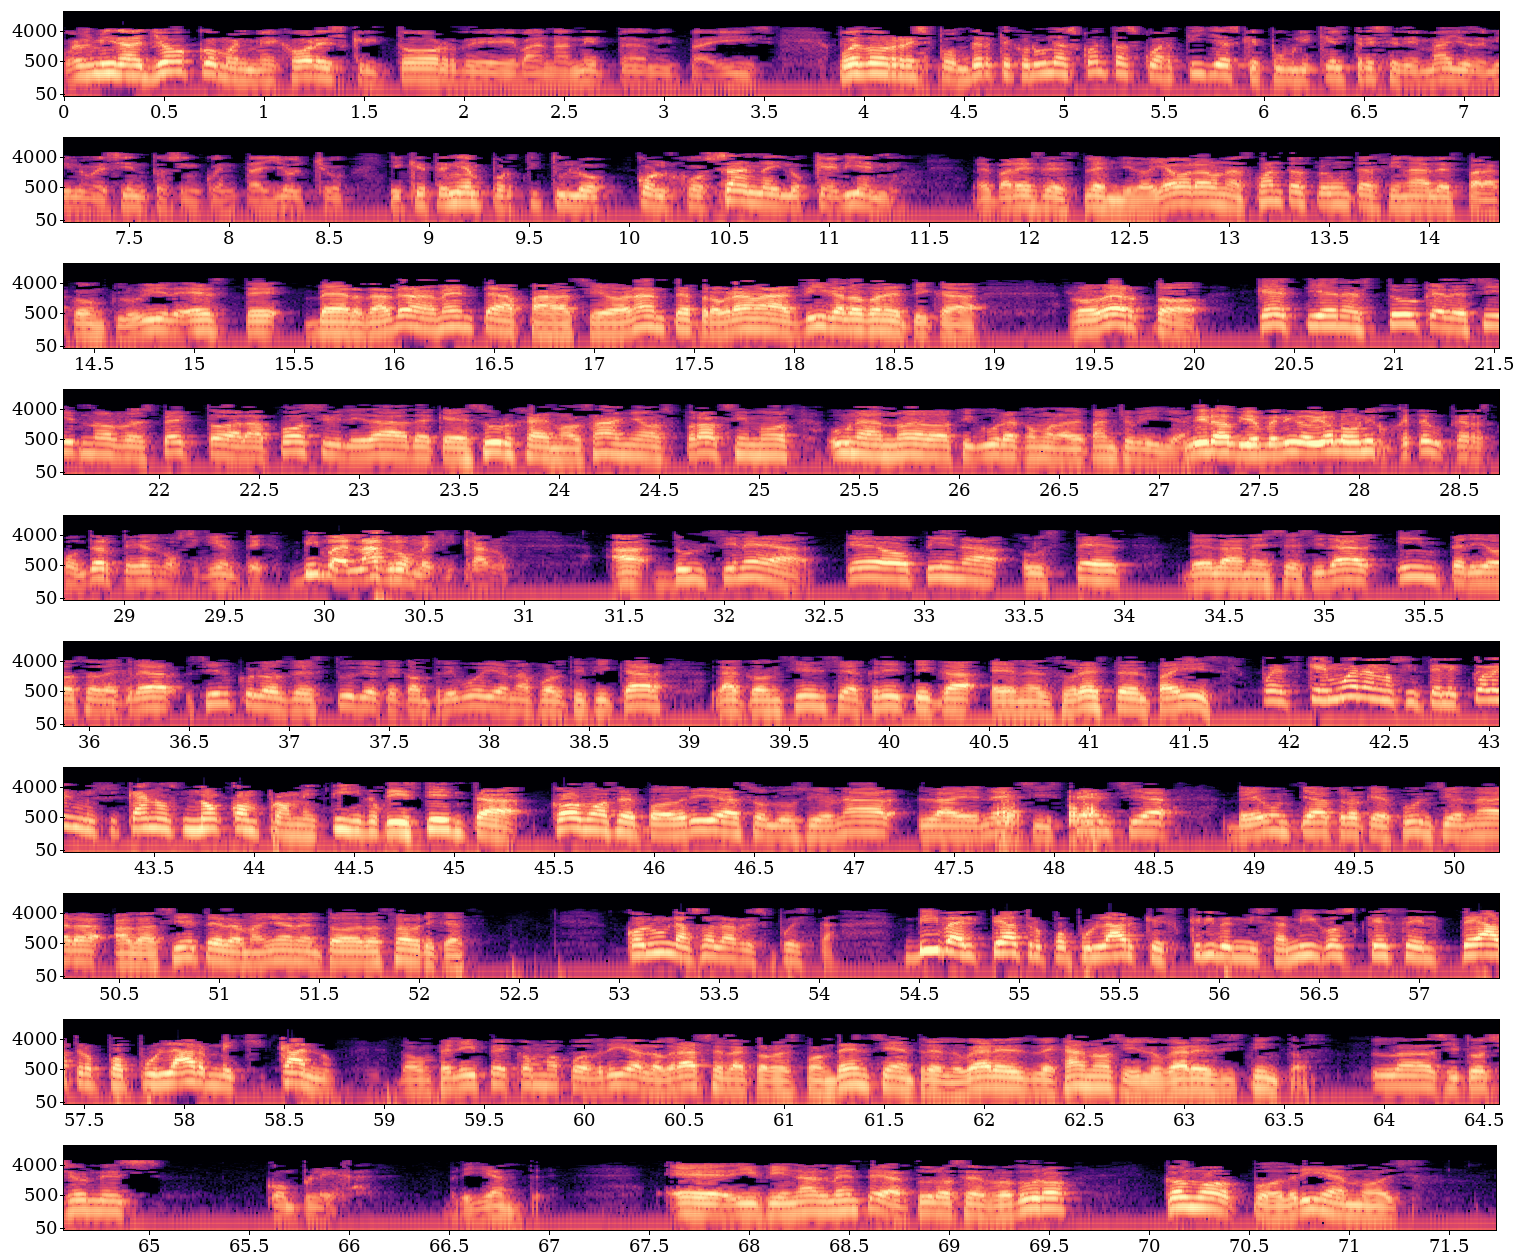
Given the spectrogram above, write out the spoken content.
Pues mira, yo como el mejor escritor de Bananeta, mi país, puedo responderte con unas cuantas cuartillas que publiqué el 13 de mayo de 1958 y que tenían por título Coljosana y lo que viene. Me parece espléndido. Y ahora unas cuantas preguntas finales para concluir este verdaderamente apasionante programa Dígalo con épica. Roberto, ¿Qué tienes tú que decirnos respecto a la posibilidad de que surja en los años próximos una nueva figura como la de Pancho Villa? Mira, bienvenido. Yo lo único que tengo que responderte es lo siguiente. ¡Viva el agro mexicano! A Dulcinea, ¿qué opina usted de la necesidad imperiosa de crear círculos de estudio que contribuyan a fortificar la conciencia crítica en el sureste del país? Pues que mueran los intelectuales mexicanos no comprometidos. Distinta, ¿cómo se podría solucionar la inexistencia de un teatro que funcionara a las 7 de la mañana en todas las fábricas? Con una sola respuesta. Viva el teatro popular que escriben mis amigos, que es el teatro popular mexicano. Don Felipe, ¿cómo podría lograrse la correspondencia entre lugares lejanos y lugares distintos? La situación es compleja. Brillante. Eh, y finalmente, Arturo Cerroduro, ¿cómo podríamos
